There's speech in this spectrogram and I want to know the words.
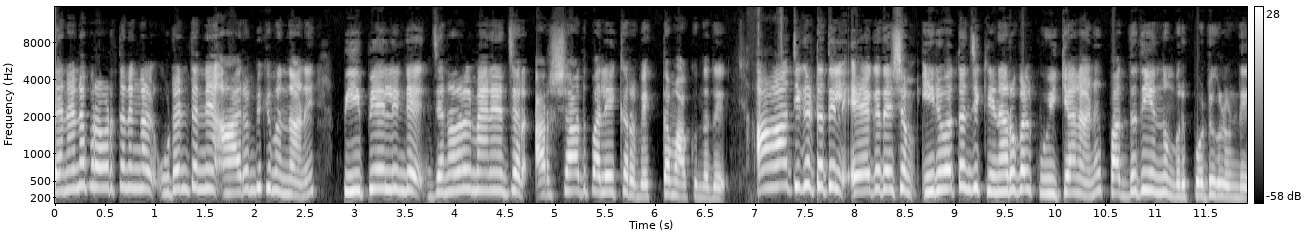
ഖനന പ്രവർത്തനങ്ങൾ ഉടൻ തന്നെ ആരംഭിക്കുമെന്നാണ് പി പി എല്ലിന്റെ ജനറൽ മാനേജർ അർഷാദ് പലേക്കർ വ്യക്തമാക്കുന്നത്. ആദ്യഘട്ടത്തിൽ ഏകദേശം ഇരുപത്തഞ്ച് കിണറുകൾ കുഴിക്കാനാണ് പദ്ധതിയെന്നും റിപ്പോർട്ടുകളുണ്ട്.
